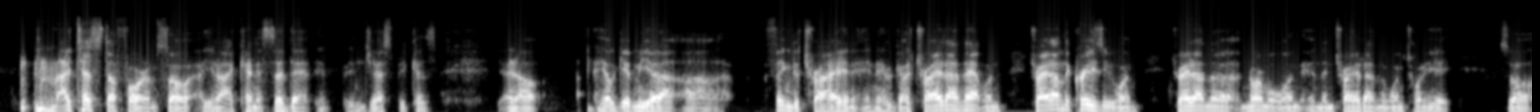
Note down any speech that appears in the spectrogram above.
I test stuff for him, so you know I kind of said that in, in jest because you know he'll give me a, a thing to try and, and he'll go try it on that one, try it on the crazy one, try it on the normal one, and then try it on the 128. So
